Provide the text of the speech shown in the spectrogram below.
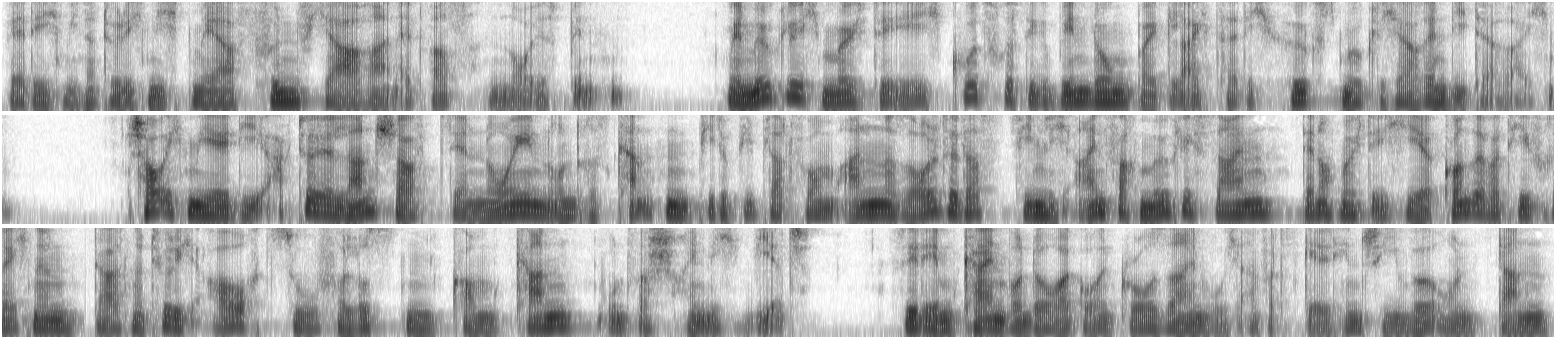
werde ich mich natürlich nicht mehr fünf Jahre an etwas Neues binden. Wenn möglich, möchte ich kurzfristige Bindung bei gleichzeitig höchstmöglicher Rendite erreichen. Schaue ich mir die aktuelle Landschaft der neuen und riskanten P2P-Plattformen an, sollte das ziemlich einfach möglich sein. Dennoch möchte ich hier konservativ rechnen, da es natürlich auch zu Verlusten kommen kann und wahrscheinlich wird. Es wird eben kein Bondora Go and Grow sein, wo ich einfach das Geld hinschiebe und dann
